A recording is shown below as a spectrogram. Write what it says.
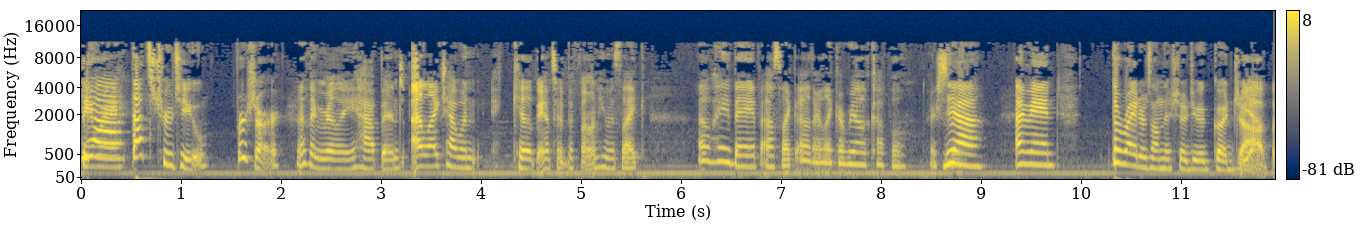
They Yeah, were that's true too, for sure. nothing really happened. I liked how when Caleb answered the phone, he was like, "Oh hey babe." I was like, "Oh, they're like a real couple." Yeah, I mean, the writers on the show do a good job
